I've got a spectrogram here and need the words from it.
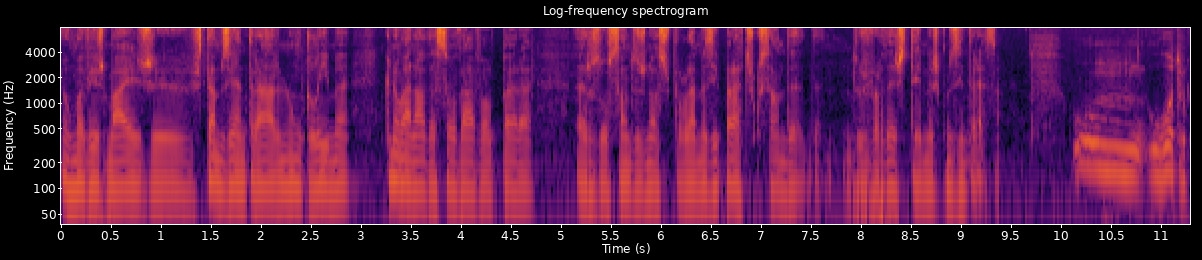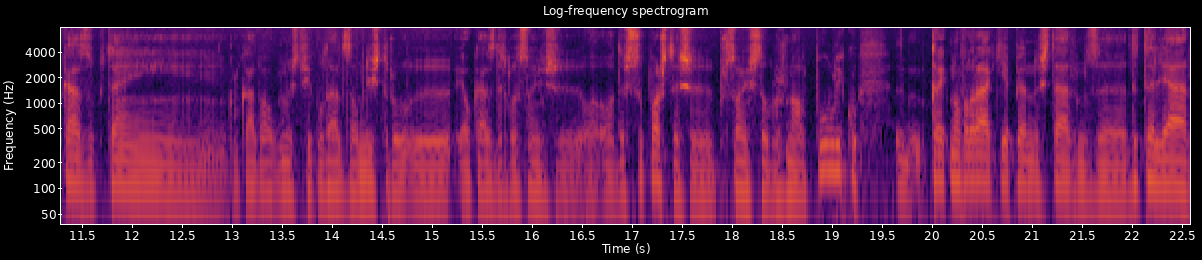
uma vez mais, eh, estamos a entrar num clima que não é nada saudável para a resolução dos nossos problemas e para a discussão de, de, dos verdadeiros temas que nos interessam. Um, o outro caso que tem colocado algumas dificuldades ao Ministro uh, é o caso das relações uh, ou das supostas uh, pressões sobre o jornal público. creio que não valerá aqui apenas estarmos a detalhar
